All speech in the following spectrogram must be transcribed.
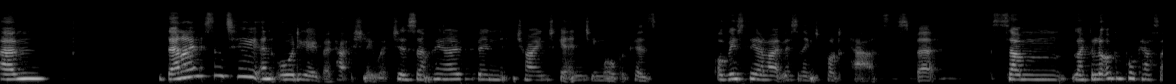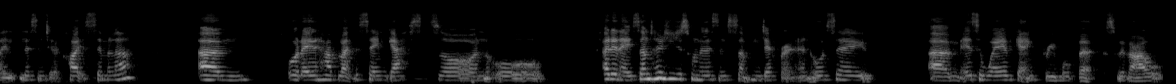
Um then I listened to an audiobook actually, which is something I've been trying to get into more because obviously I like listening to podcasts, but some like a lot of the podcasts I listen to are quite similar. Um, or they have like the same guests on, or I don't know. Sometimes you just want to listen to something different, and also um, it's a way of getting through more books without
